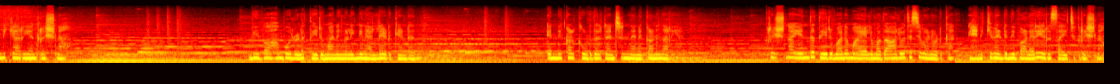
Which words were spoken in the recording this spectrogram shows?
എനിക്കറിയാം കൃഷ്ണ. വിവാഹം പോലുള്ള തീരുമാനങ്ങൾ ഇങ്ങനെ അല്ല എടുക്കേണ്ടത്. എന്നെക്കാൾ കൂടുതൽ ടെൻഷൻ നിനക്കാണെന്നറിയാം. കൃഷ്ണ എന്ത് തീരുമാനമായാലും അത് ആലോചിച്ച് വേണം എടുക്കാൻ. എനിക്ക് വേണ്ടി നീ വളരെയേറെ സഹിച്ചു കൃഷ്ണ.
